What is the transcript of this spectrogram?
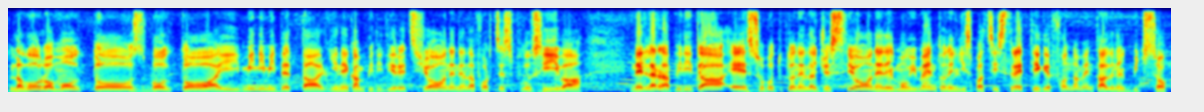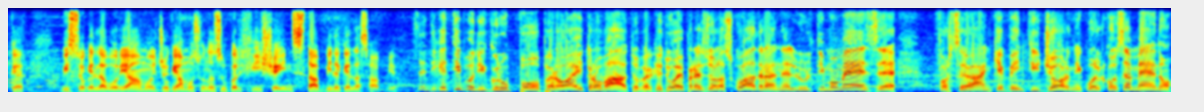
Lavoro molto svolto ai minimi dettagli, nei campi di direzione, nella forza esplosiva nella rapidità e soprattutto nella gestione del movimento negli spazi stretti che è fondamentale nel beach soccer, visto che lavoriamo e giochiamo su una superficie instabile che è la sabbia. Senti, che tipo di gruppo però hai trovato? Perché tu hai preso la squadra nell'ultimo mese, forse anche 20 giorni, qualcosa meno,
